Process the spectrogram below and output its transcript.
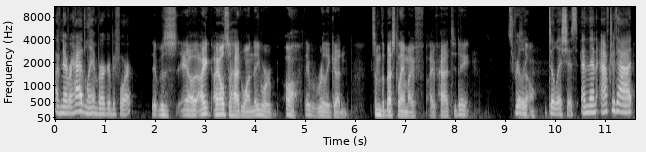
i've never had lamb burger before It was. You know, I I also had one. They were. Oh, they were really good. Some of the best lamb I've I've had to date. It's really So. delicious. And then after that,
